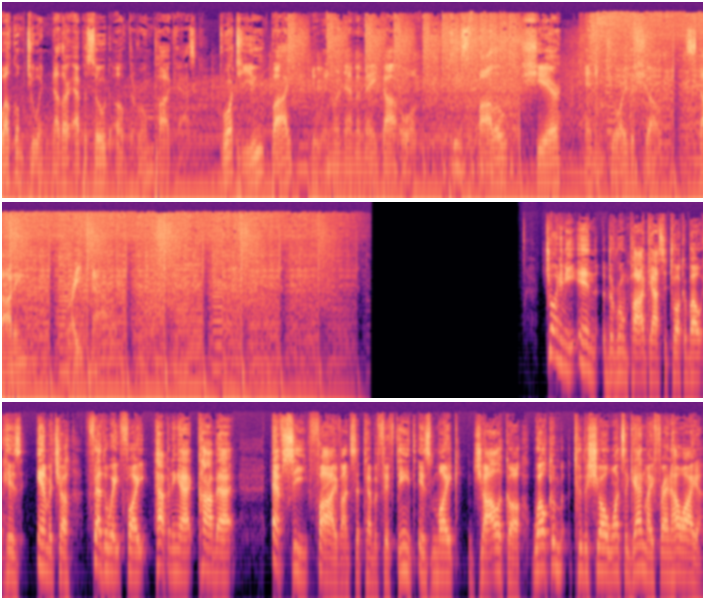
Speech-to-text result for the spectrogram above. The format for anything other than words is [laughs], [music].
Welcome to another episode of the Room Podcast, brought to you by NewEnglandMMA.org. Please follow, share, and enjoy the show, starting right now. Joining me in the Room Podcast to talk about his amateur featherweight fight happening at Combat FC5 on September 15th is Mike Jolicoeur. Welcome to the show once again, my friend. How are you?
